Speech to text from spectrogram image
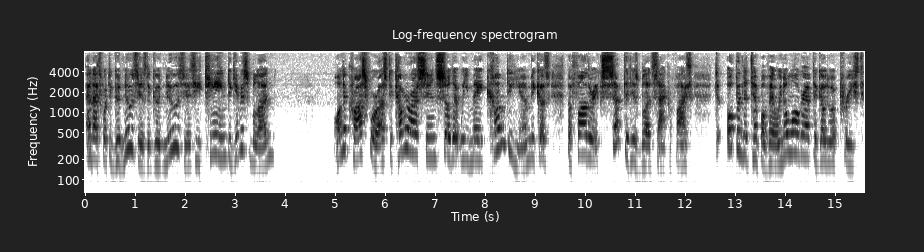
And that's what the good news is. The good news is he came to give his blood on the cross for us to cover our sins so that we may come to him because the Father accepted his blood sacrifice to open the temple veil. We no longer have to go to a priest.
